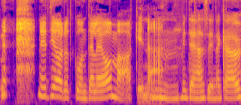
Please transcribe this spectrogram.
Nyt joudut kuuntelemaan omaakin ääni. Mm, mitenhän siinä käy?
